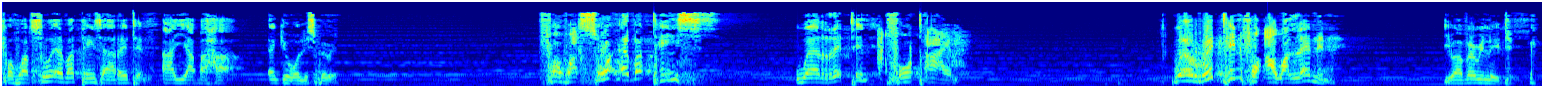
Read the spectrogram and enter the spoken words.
for whatsoever things are written, Ayabaha. Thank you, Holy Spirit. For whatsoever things were written aforetime were written for our learning. You are very late.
